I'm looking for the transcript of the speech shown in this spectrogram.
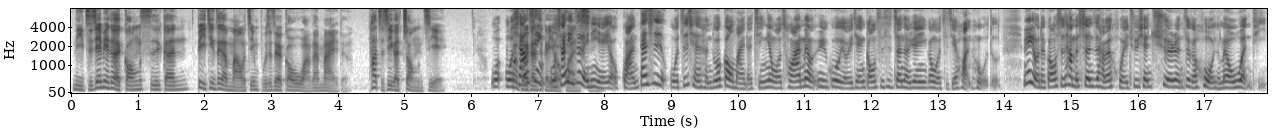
你直接面对的公司跟，毕竟这个毛巾不是这个购物网在卖的，它只是一个中介。我我相信我相信这个一定也有关，但是我之前很多购买的经验，我从来没有遇过有一间公司是真的愿意跟我直接换货的。因为有的公司他们甚至还会回去先确认这个货有没有问题，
